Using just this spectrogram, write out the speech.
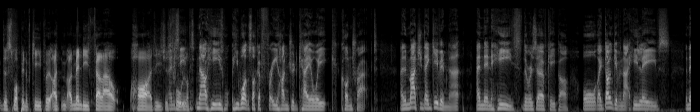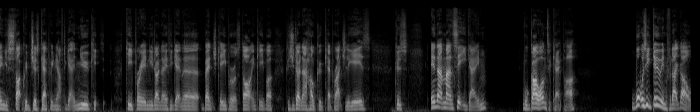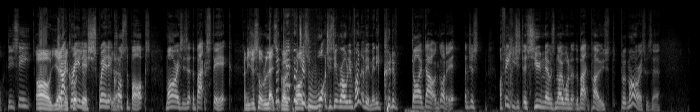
the swapping of keeper, I, I Mendy fell out hard. He's just And fallen off. now he's he wants like a three hundred k a week contract, and imagine they give him that, and then he's the reserve keeper, or they don't give him that, he leaves, and then you're stuck with just Kepa, and you have to get a new keeper in. You don't know if you're getting a bench keeper or a starting keeper because you don't know how good Kepa actually is. Because in that Man City game, we'll go on to Kepa. What was he doing for that goal? Did you see Oh yeah, Jack the Grealish squared it yeah. across the box? Mahrez is at the back stick. and he just sort of lets But it go Kepa past just him. watches it roll in front of him, and he could have dived out and got it, and just I think he just assumed there was no one at the back post, but Mahrez was there,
